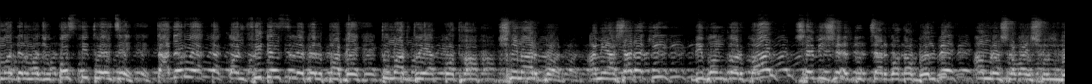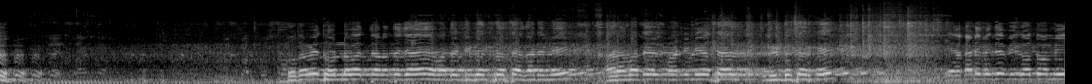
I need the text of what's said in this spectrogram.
আমাদের মাঝে উপস্থিত হয়েছে, তাদেরও একটা কনফিডেন্স লেভেল পাবে তোমার দুই এক কথা শোনার পর। আমি আশা রাখি দীপঙ্কর পাল সে বিষয়ে দু চার কথা বলবে, আমরা সবাই শুনব। প্রথমে ধন্যবাদ জানাতে চাই আমাদের ডিফেন্স ফোর্স একাডেমি আর আমাদের মাননীয় স্যার লিন্টু স্যারকে। একাডেমিতে বিগত আমি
